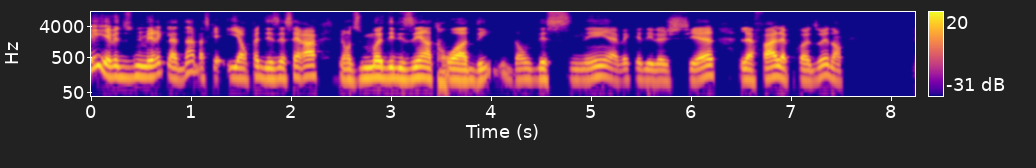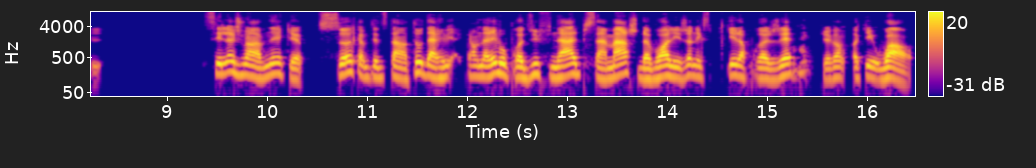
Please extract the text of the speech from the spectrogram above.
Et il y avait du numérique là-dedans parce qu'ils ont fait des essais-erreurs. Ils ont dû modéliser en 3D, donc dessiner avec des logiciels, le faire, le produire. Donc, c'est là que je veux en venir que ça, comme tu as dit tantôt, quand on arrive au produit final, puis ça marche, de voir les jeunes expliquer leur projet, je comme, OK, wow,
